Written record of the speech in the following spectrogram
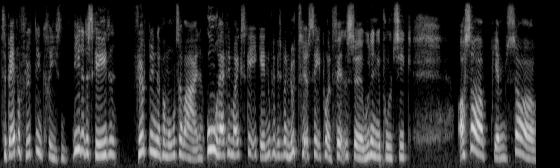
tilbage på flygtningekrisen, lige da det skete, flygtningene på motorvejene, uha, det må ikke ske igen, nu bliver vi simpelthen nødt til at se på en fælles øh, udlændingepolitik. Og så, jamen, så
